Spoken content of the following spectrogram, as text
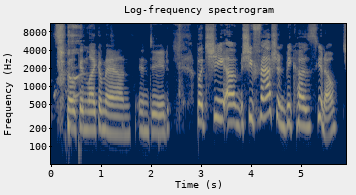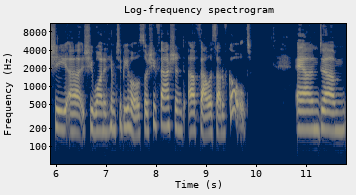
spoken like a man indeed but she um she fashioned because you know she uh she wanted him to be whole so she fashioned a phallus out of gold and um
